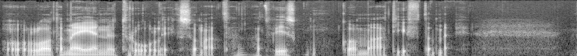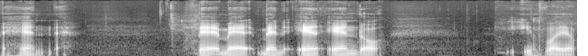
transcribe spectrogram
och låta mig ännu tro liksom att, att vi kommer att gifta mig med henne. Men, men, men ändå, inte var jag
